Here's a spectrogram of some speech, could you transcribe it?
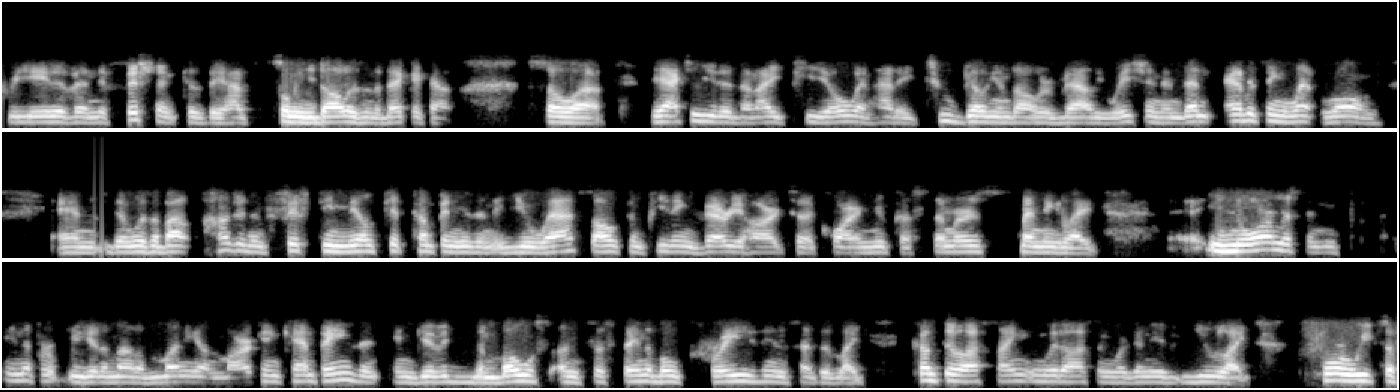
creative and efficient because they have so many dollars in the bank account. So uh, they actually did an IPO and had a two billion dollar valuation, and then everything went wrong. And there was about 150 meal kit companies in the U.S. all competing very hard to acquire new customers, spending like enormous and inappropriate amount of money on marketing campaigns and, and giving the most unsustainable, crazy incentive, like come to us, sign with us, and we're going to give you like four weeks of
